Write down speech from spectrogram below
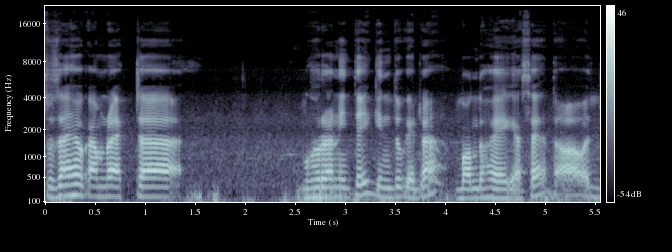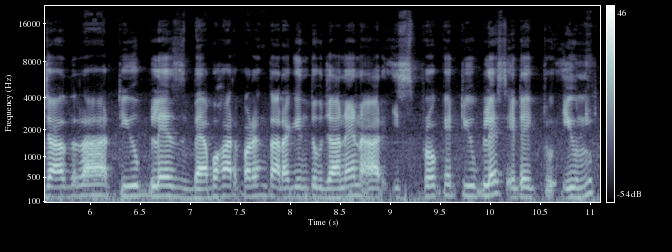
তো যাই হোক, আমরা একটা ঘোরা নিতেই কিন্তু এটা বন্ধ হয়ে গেছে। তো যারা টিউবলেস ব্যবহার করেন তারা কিন্তু জানেন আর স্প্রোকে টিউবলেস এটা একটু ইউনিক।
